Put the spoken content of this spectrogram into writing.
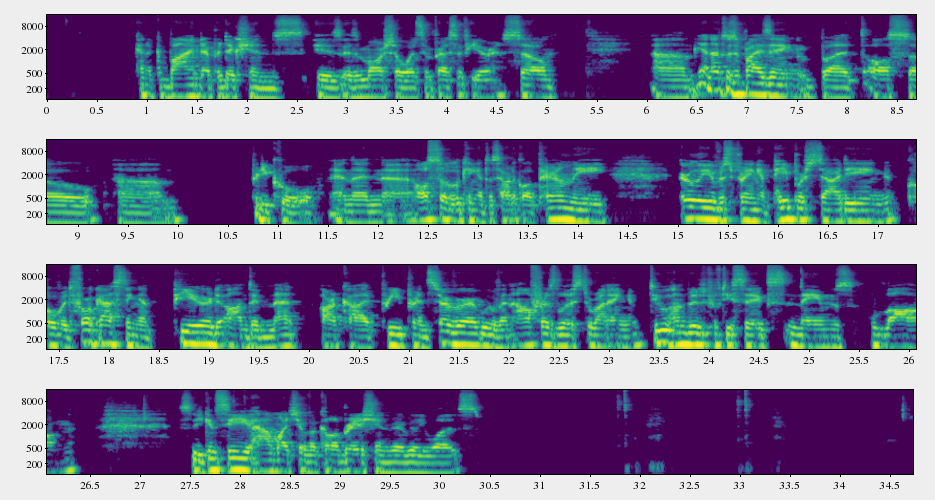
kind of combine their predictions is is more so what's impressive here. So um, yeah, not too surprising, but also um, pretty cool. And then uh, also looking at this article, apparently earlier this spring, a paper studying COVID forecasting appeared on the med Rxiv preprint server with an authors list running 256 names long. So you can see how much of a collaboration there really was.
